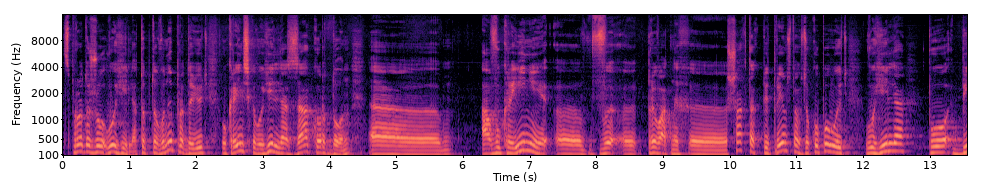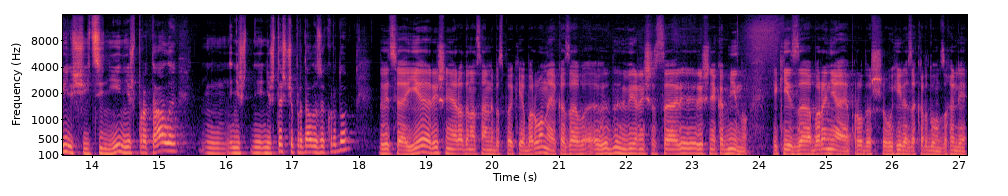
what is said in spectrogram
з продажу вугілля. Тобто вони продають українське вугілля за кордон. А в Україні е, в е, приватних е, шахтах, підприємствах закуповують вугілля по більшій ціні, ніж продали, м, ніж, ніж те, що продали за кордон. Дивіться, є рішення Ради національної безпеки і оборони, яка за вірніше, це рішення Кабміну, який забороняє продаж вугілля за кордон взагалі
